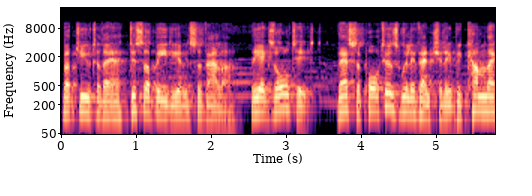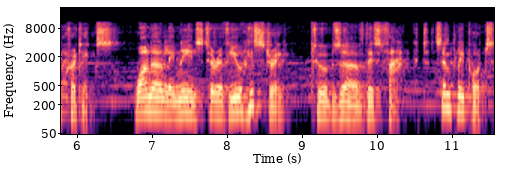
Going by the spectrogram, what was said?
but due to their disobedience of Allah, the Exalted, their supporters will eventually become their critics. One only needs to review history to observe this fact. Simply put,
